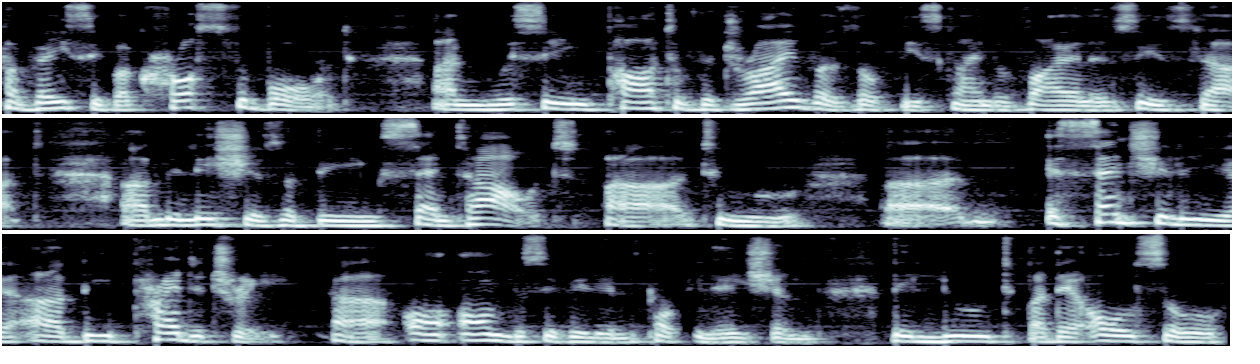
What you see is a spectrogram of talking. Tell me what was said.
pervasive across the board. And we're seeing part of the drivers of this kind of violence is that uh, militias are being sent out uh, to uh, essentially uh, be predatory uh, on, on, the civilian population. They loot, but they're also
